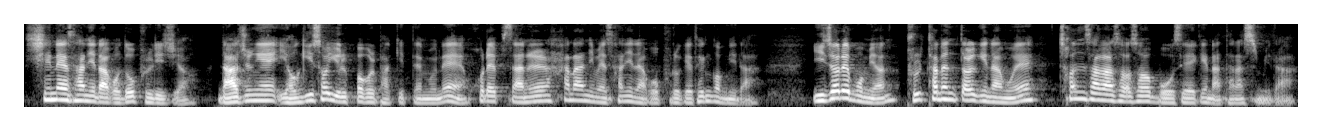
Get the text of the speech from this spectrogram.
신의 산이라고도 불리죠. 나중에 여기서 율법을 받기 때문에 호렙산을 하나님의 산이라고 부르게 된 겁니다. 2절에 보면 불타는 떨기나무에 천사가 서서 모세에게 나타났습니다.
